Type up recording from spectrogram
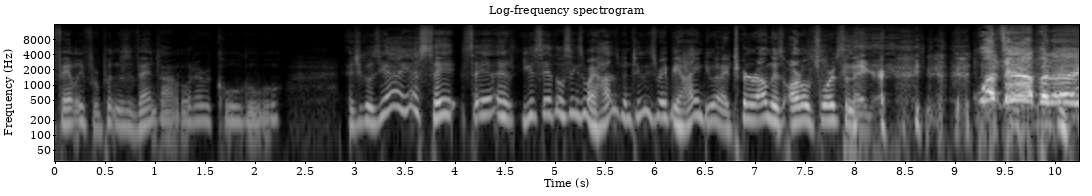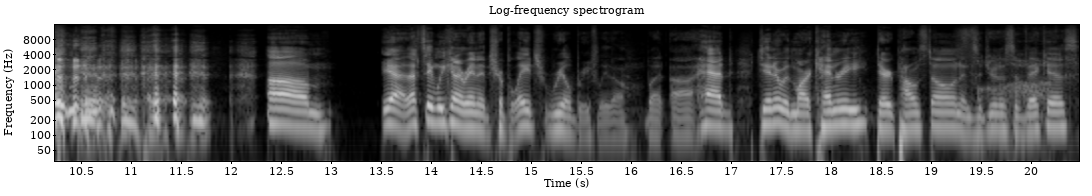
family for putting this event on. Whatever, cool, cool, cool." And she goes, "Yeah, yeah, say say it. You say those things to my husband too. He's right behind you." And I turn around, there's Arnold Schwarzenegger. What's happening? um, yeah, that same weekend I ran into Triple H real briefly though, but uh, had dinner with Mark Henry, Derek Poundstone, and Zydrunas Savickas.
